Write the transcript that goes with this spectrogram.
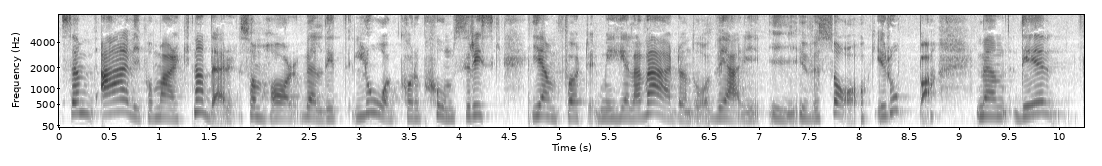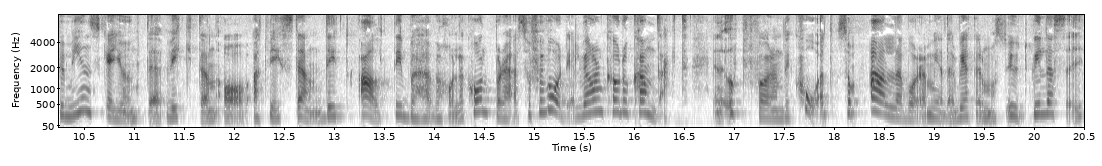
Sen är vi på marknader som har väldigt låg korruptionsrisk jämfört med hela världen. Då. Vi är i, i USA och Europa. Men det förminskar ju inte vikten av att vi ständigt alltid behöver hålla koll på det här. Så för vår del, vi har en Code of Conduct, en uppförandekod som alla våra medarbetare måste utbilda sig i.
